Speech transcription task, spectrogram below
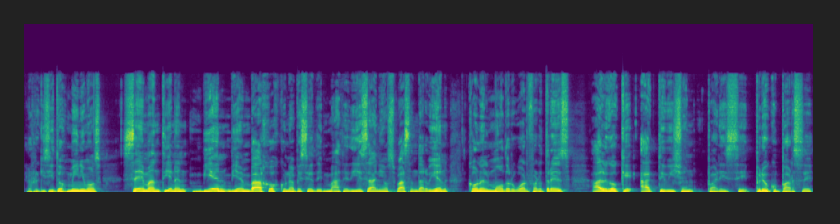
Los requisitos mínimos se mantienen bien, bien bajos. Con una PC de más de 10 años vas a andar bien con el Modern Warfare 3 algo que Activision parece preocuparse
